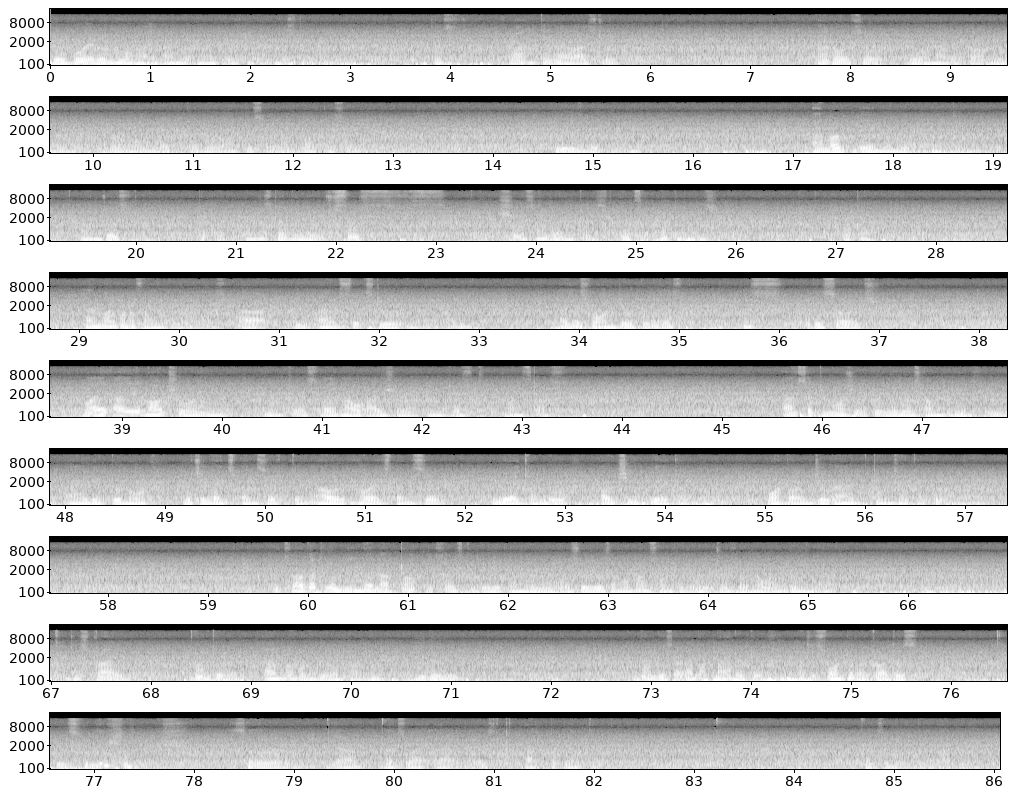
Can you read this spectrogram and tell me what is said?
Bobo, I don't know why I, I just don't understand. Just one thing I've asked you. Or also you have a problem. I don't know what to do, what to say, what not to say. Please help me. I'm not blaming you or anything. I'm just I'm just telling you so show some interest. That's it, nothing else. Okay? I'm not gonna find anyone else. Uh, I've fixed you in my mind. I just want you to just just research. Why are you not showing interest like how I show interest on stuff? I sit and watch YouTube videos completely. I get to know which is the expensive thing, how how expensively I can do, how cheaply I can do, what all jugaad things I can do. It's not that you need a laptop itself to do it, and you also use a mobile phone to do it, just like how I'm doing. Just try. Don't give up. I'm not gonna give up on you. Either you. Don't be sad. I'm not mad at you. I just want to record this peacefully. so yeah, that's why I just acted like that. That's a good idea.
